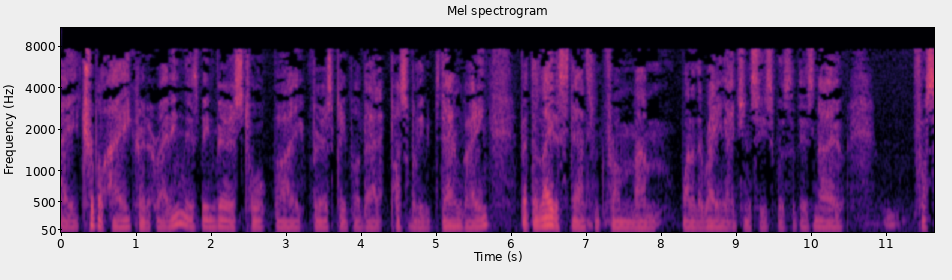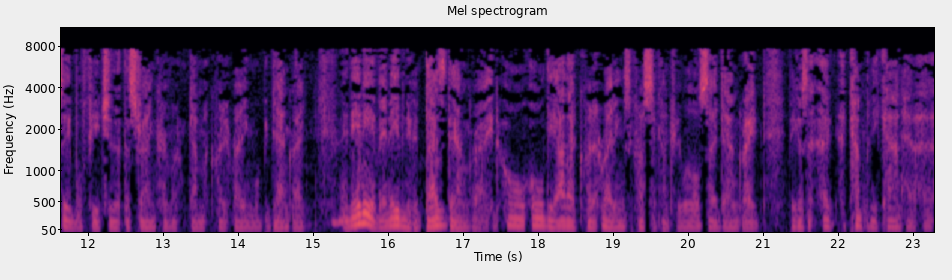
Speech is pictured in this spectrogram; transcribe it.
a triple A credit rating. There's been various talk by various people about it possibly downgrading, but the latest announcement from um, one of the rating agencies was that there's no foreseeable future that the Australian government credit rating will be downgraded. Mm-hmm. In any event, even if it does downgrade, all, all the other credit ratings across the country will also downgrade because a, a company can't have a,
